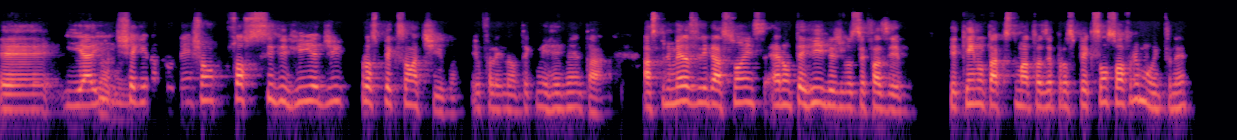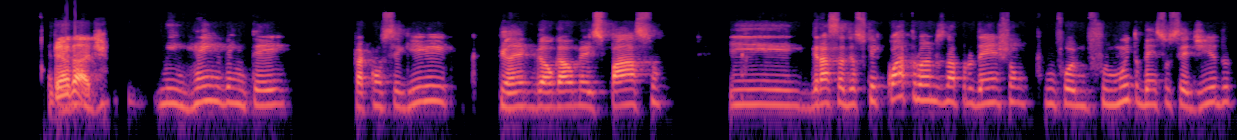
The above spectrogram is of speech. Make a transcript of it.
É, e aí Uhum. cheguei na Prudential, só se vivia de prospecção ativa. Eu falei, não, tem que me reinventar. As primeiras ligações eram terríveis de você fazer, porque quem não está acostumado a fazer prospecção sofre muito, né? É verdade. me reinventei para conseguir ganhar- galgar o meu espaço. E graças a Deus fiquei quatro anos na Prudential, fui, fui muito bem sucedido,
